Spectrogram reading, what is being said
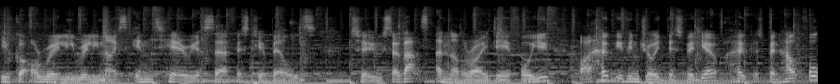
you've got a really, really nice interior surface to your builds too. So that's another idea for you. But I hope you've enjoyed this video. I hope it's been helpful.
